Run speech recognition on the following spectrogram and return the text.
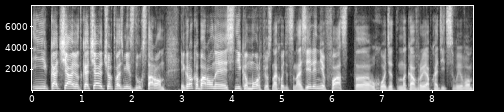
И качают, качают, черт возьми, с двух сторон. Игрок обороны с ником Морфеус находится на зелени. Фаст э, уходит на ковры обходить своего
